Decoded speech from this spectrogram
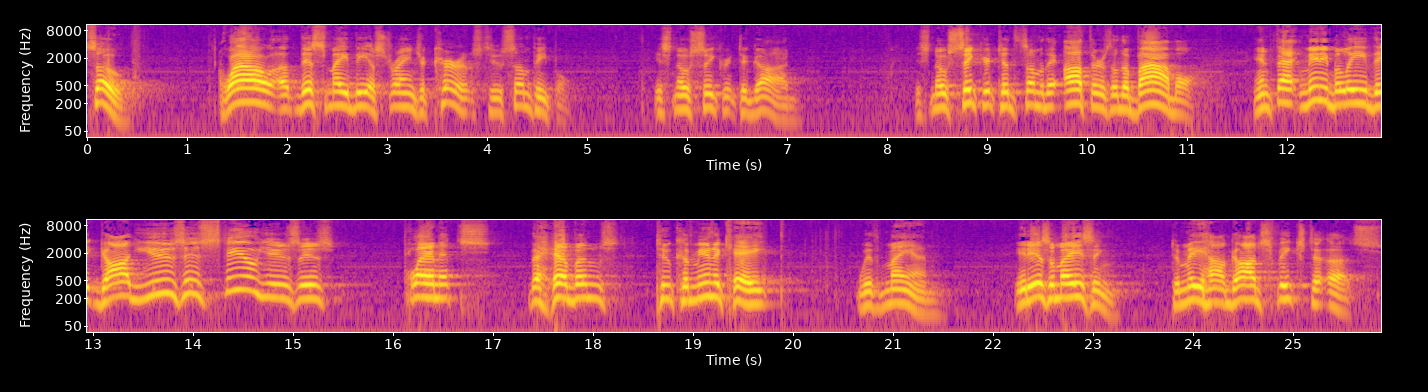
So, while uh, this may be a strange occurrence to some people, it's no secret to God. It's no secret to some of the authors of the Bible in fact, many believe that God uses, still uses, planets, the heavens, to communicate with man. It is amazing to me how God speaks to us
